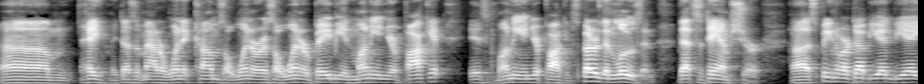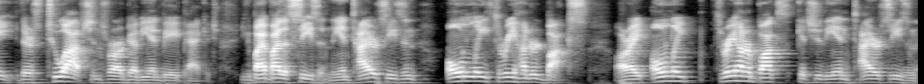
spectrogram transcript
Um, hey, it doesn't matter when it comes. A winner is a winner, baby, and money in your pocket is money in your pocket. It's better than losing. That's a damn sure. Uh, speaking of our WNBA, there's two options for our WNBA package. You can buy it by the season, the entire season, only 300 bucks. All right, only 300 bucks gets you the entire season.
